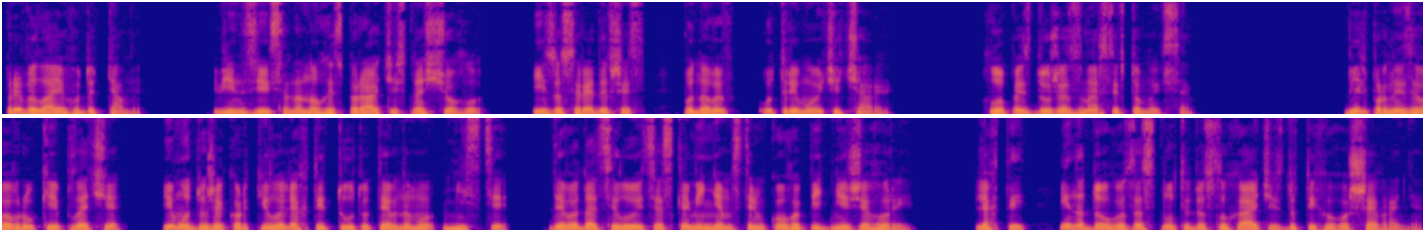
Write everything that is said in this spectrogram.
привела його до тями. Він звівся на ноги, спираючись на щоглу, і, зосередившись, поновив, утримуючи чари. Хлопець дуже змерз і втомився. Біль пронизував руки і плечі, йому дуже кортіло лягти тут, у темному місці, де вода цілується з камінням стрімкого підніжжя гори, лягти і надовго заснути, дослухаючись до тихого шеврання.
